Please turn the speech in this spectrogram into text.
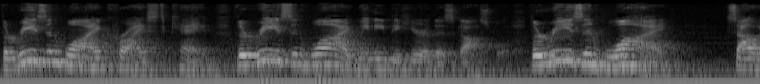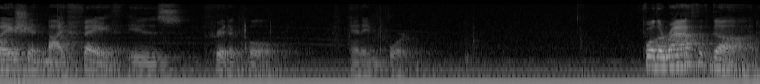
The reason why Christ came. The reason why we need to hear this gospel. The reason why salvation by faith is critical and important. For the wrath of God,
